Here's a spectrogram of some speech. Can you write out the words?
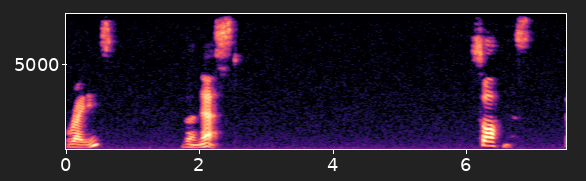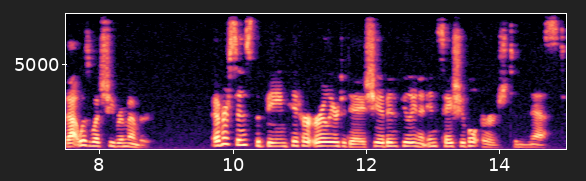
writings The Nest. Softness. That was what she remembered. Ever since the beam hit her earlier today, she had been feeling an insatiable urge to nest.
